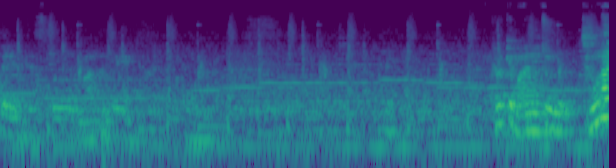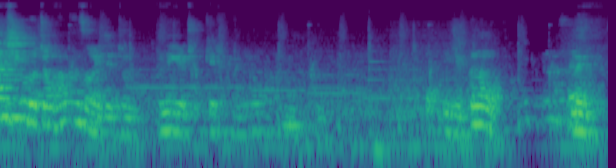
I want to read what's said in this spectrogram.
대해서 좀 많은데 그렇게 많이 좀 장난식으로 좀 하면서 이제 좀 분위기를 좋게 좀 하려고 어, 이제 끝난 거 같아요. 네.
